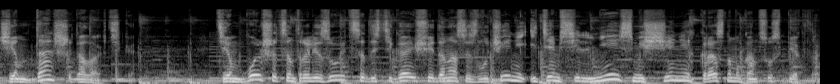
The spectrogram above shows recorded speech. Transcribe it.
Чем дальше галактика, тем больше централизуется достигающее до нас излучение и тем сильнее смещение к красному концу спектра.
